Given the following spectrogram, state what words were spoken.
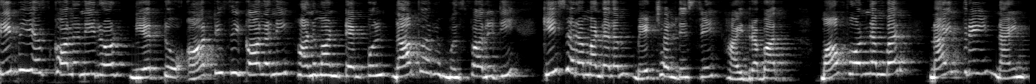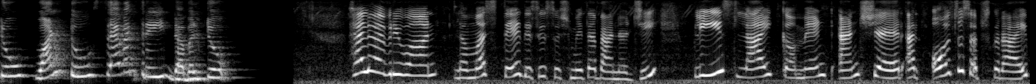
TPS colony road near to RTC colony Hanuman temple Nagaram municipality Keesara మండలం మేడ్చల్ డిస్ట్రిక్ట్ హైదరాబాద్. మా phone number nine three nine two one two seven three double two Hello everyone, Namaste. This is Sushmita Banerjee. Please like, comment, and share, and also subscribe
